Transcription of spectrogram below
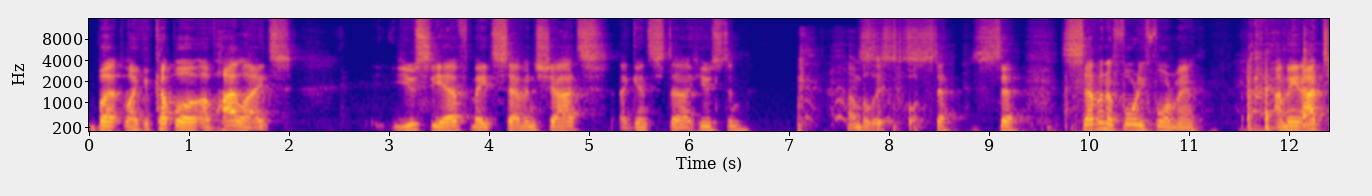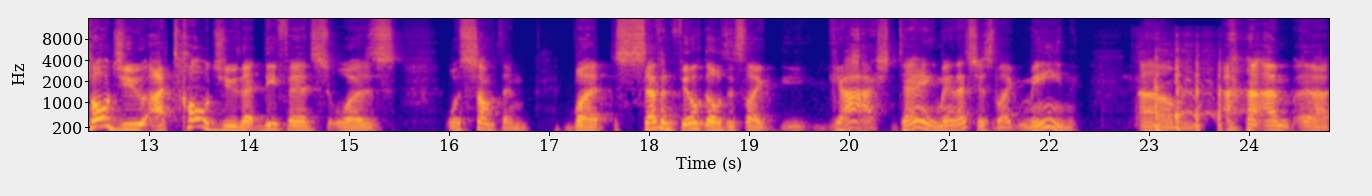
But like a couple of highlights, UCF made seven shots against uh, Houston. Unbelievable. Se- se- seven of 44, man. I mean, I told you, I told you that defense was was something. But seven field goals, it's like, gosh, dang, man, that's just like mean. Um, I, am uh,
